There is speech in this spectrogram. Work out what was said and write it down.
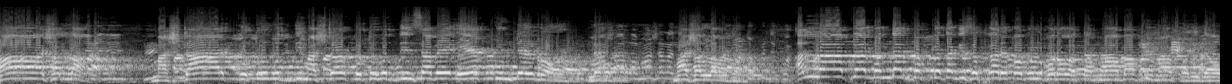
মাশাল্লাহ কুতুবুদ্দিন মাস্টার কুতুবুদ্দিন সাহেব এক কুইন্টাল রড লেখো মাশাল্লাহ মাশাল্লাহ আল্লাহ আপনার বন্দার পক্ষ থেকে সৎকারে কবুল করো। তার মা বাপরে মাফ করে দাও।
